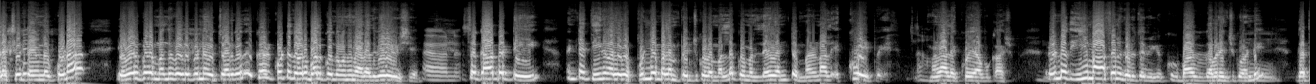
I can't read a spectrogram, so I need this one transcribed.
ఎలక్షన్ టైంలో కూడా ఎవరు కూడా మందు కొట్టుకుని వచ్చారు కదా ఇక్కడ కొట్టే దౌర్బాలు కొంతమంది ఉన్నారు అది వేరే విషయం. సో కాబట్టి అంటే దీని వల్ల పుణ్యబలం పెంచుకోవడం వల్ల కొంచెం లేదంటే మరణాలు ఎక్కువైపోయాయి. మరణాలు ఎక్కువ అవకాశం. రెండోది ఈ మాసంలో జరుగుతాయి మీకు ఎక్కువ బాగా గమనించుకోండి. గత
